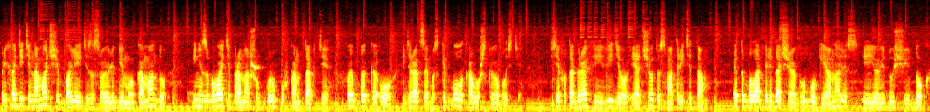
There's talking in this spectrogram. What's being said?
Приходите на матчи, болейте за свою любимую команду и не забывайте про нашу группу ВКонтакте ФБКО Федерация баскетбола Калужской области. Все фотографии, видео и отчеты смотрите там. Это была передача «Глубокий анализ» и ее ведущий Док.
